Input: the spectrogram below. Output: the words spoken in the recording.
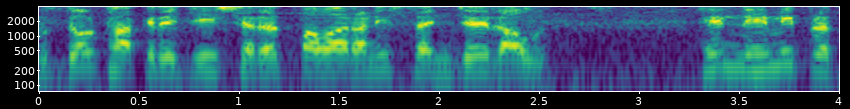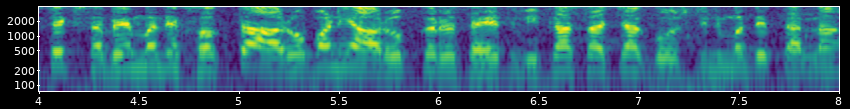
उद्धव ठाकरेजी शरद पवार आणि संजय राऊत. हे नेहमी प्रत्येक सभेमध्ये फक्त आरोप आणि आरोप करत आहेत. विकासाच्या गोष्टींमध्ये त्यांना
